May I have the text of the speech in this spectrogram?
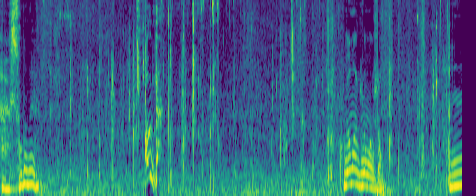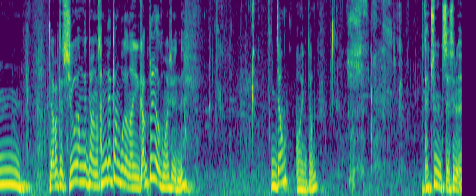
아 소금을. 어우 딱 너무 맛있어 너무 맛있어. 음. 내가 봤을 때 지호 삼계탕 삼계탕보다 난이 깍두기가 더 맛있는데? 인정? 어 인정. 대추는 진짜 싫어해.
